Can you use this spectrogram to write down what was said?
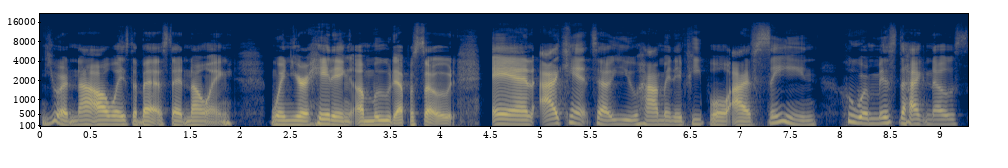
you are not always the best at knowing when you're hitting a mood episode. And I can't tell you how many people I've seen who were misdiagnosed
